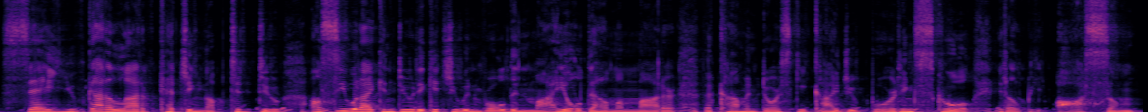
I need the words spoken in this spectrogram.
Say, you've got a lot of catching up to do. I'll see what I can do to get you enrolled in my old alma mater, the Komandorski Kaiju Boarding School. It'll be awesome.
